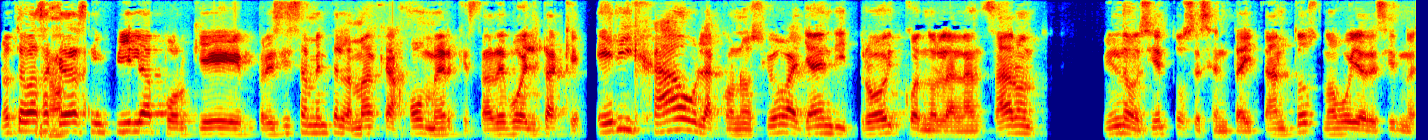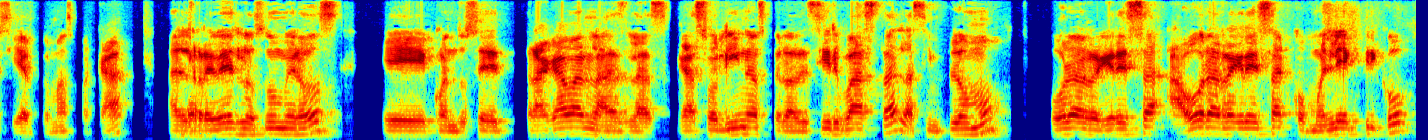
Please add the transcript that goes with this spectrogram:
No te vas a quedar sin pila porque precisamente la marca Homer, que está de vuelta, que Eric Howe la conoció allá en Detroit cuando la lanzaron 1960 y tantos, no voy a decir, no es cierto, más para acá, al revés los números, eh, cuando se tragaban las, las gasolinas, pero a decir basta, las sin plomo, ahora regresa, ahora regresa como eléctrico.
